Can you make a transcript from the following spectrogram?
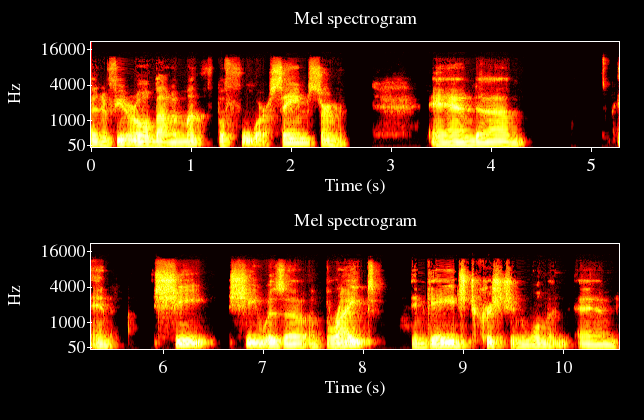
in a funeral about a month before. Same sermon, and um, and she she was a, a bright, engaged Christian woman, and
